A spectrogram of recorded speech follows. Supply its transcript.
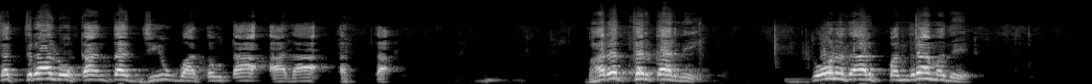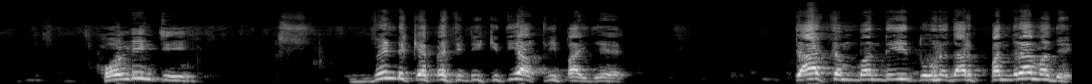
सतरा लोकांचा जीव वाचवता आला असता. भारत सरकारने दोन हजार पंधरा मध्ये होल्डिंगची विंड कॅपॅसिटी किती असली पाहिजे? त्या संबंधी दोन हजार पंधरा मध्ये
